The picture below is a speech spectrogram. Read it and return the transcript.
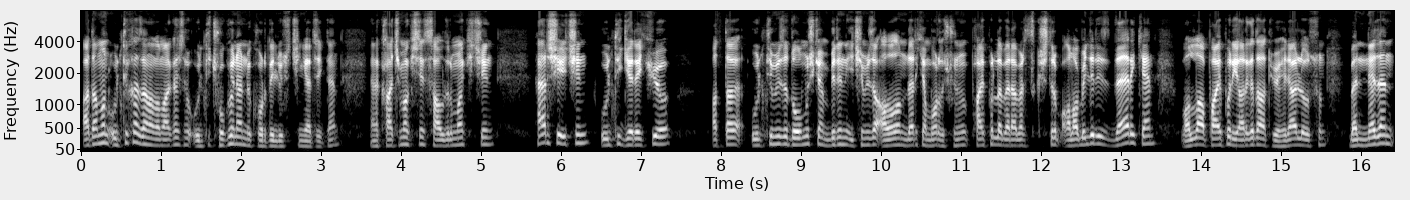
Adamın ulti kazanalım arkadaşlar. Ulti çok önemli Cordelius için gerçekten. Yani kaçmak için, saldırmak için, her şey için ulti gerekiyor. Hatta ultimiz de dolmuşken birini içimize alalım derken bu arada şunu Piper'la beraber sıkıştırıp alabiliriz derken vallahi Piper yargı dağıtıyor helal olsun. Ben neden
